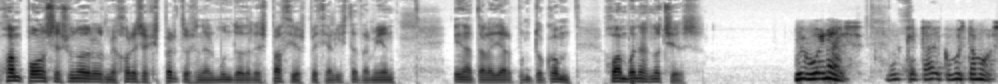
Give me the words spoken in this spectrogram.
Juan Pons es uno de los mejores expertos en el mundo del espacio, especialista también en atalayar.com. Juan, buenas noches. Muy buenas. ¿Qué tal? ¿Cómo estamos?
